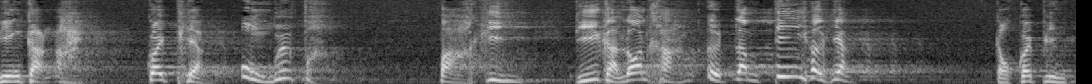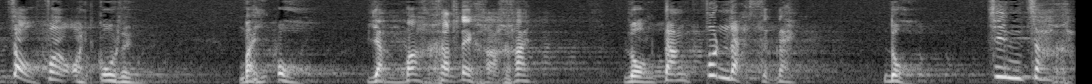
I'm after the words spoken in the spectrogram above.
边港爱，快撇乌梅法，爸基底个乱汉，额梁底好样，搞怪拼造化碗个人，卖哦，杨马哈在下海，龙丹分哪时来？喏，扎朝。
